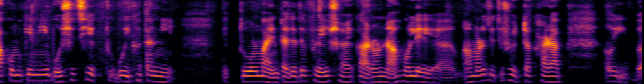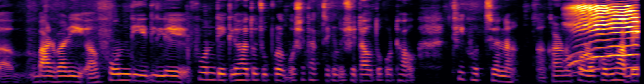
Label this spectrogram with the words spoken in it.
পাকমকে নিয়ে বসেছি একটু বই খাতা নিয়ে। একটু ওর মাইন্ডটা যাতে ফ্রেশ হয়। কারণ না হলে আমারও যদি শরীরটা খারাপ, ওই বারবারই ফোন দিয়ে দিলে ফোন দেখলে হয়তো চুপ করে বসে থাকছে, কিন্তু সেটাও তো কোথাও ঠিক হচ্ছে না। কারণ ওকে ওরকমভাবে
